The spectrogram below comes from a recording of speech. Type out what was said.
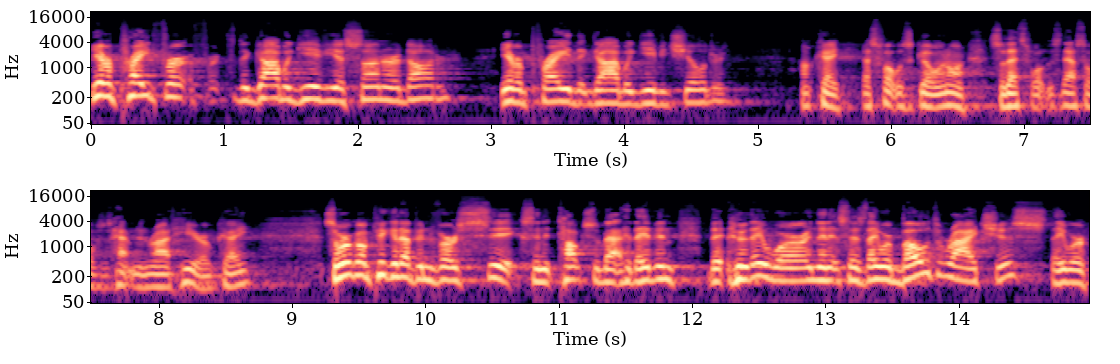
you ever prayed for, for that God would give you a son or a daughter? You ever prayed that God would give you children? Okay, that's what was going on. So that's what was, that's what was happening right here, okay? So we're going to pick it up in verse 6, and it talks about they've been, who they were, and then it says they were both righteous. They were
